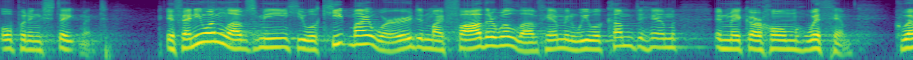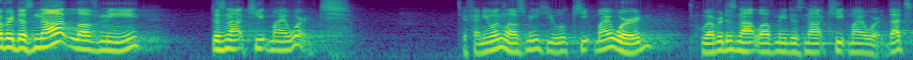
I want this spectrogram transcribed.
opening statement. If anyone loves me, he will keep my word, and my Father will love him, and we will come to him and make our home with him. Whoever does not love me does not keep my words. If anyone loves me, he will keep my word. Whoever does not love me does not keep my word. That's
